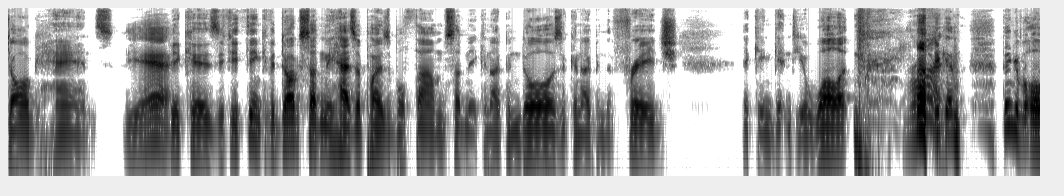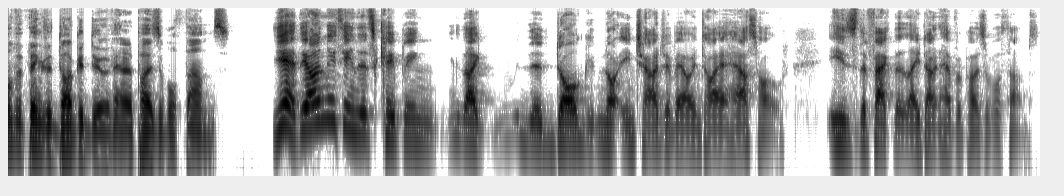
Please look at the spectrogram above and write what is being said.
dog hands. yeah. Because if you think if a dog suddenly has opposable thumbs, suddenly it can open doors, it can open the fridge, it can get into your wallet. Right. Think of all the things a dog could do if it had opposable thumbs. Yeah, the only thing that's keeping like the dog not in charge of our entire household is the fact that they don't have opposable thumbs.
